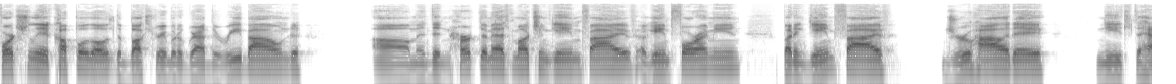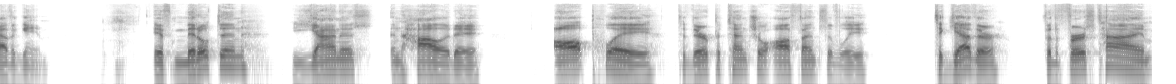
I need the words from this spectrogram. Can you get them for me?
Fortunately, a couple of those, the Bucks were able to grab the rebound. Um, it didn't hurt them as much in game five, a uh, game four, I mean. But in game five, Jrue Holiday needs to have a game. If Middleton, Giannis, and Holiday all play to their potential offensively together for the first time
